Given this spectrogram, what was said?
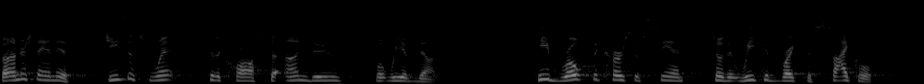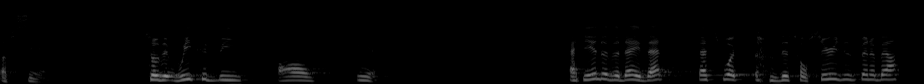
But understand this Jesus went to the cross to undo what we have done. He broke the curse of sin so that we could break the cycle of sin, so that we could be all in. At the end of the day, that's, that's what this whole series has been about.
